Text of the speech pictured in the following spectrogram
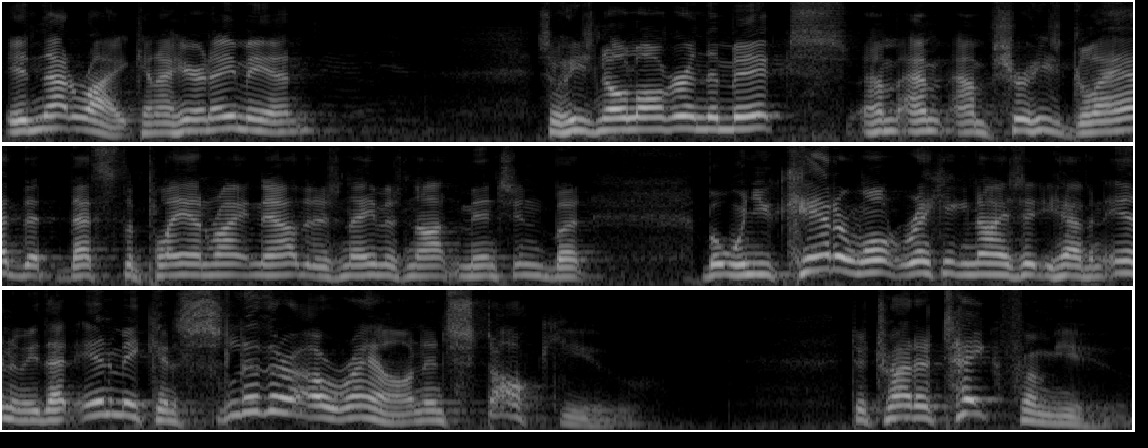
Isn't that right? Can I hear an amen? So he's no longer in the mix. I'm, I'm, I'm sure he's glad that that's the plan right now, that his name is not mentioned, but but when you can't or won't recognize that you have an enemy, that enemy can slither around and stalk you to try to take from you.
